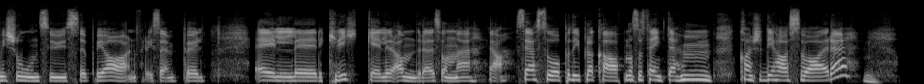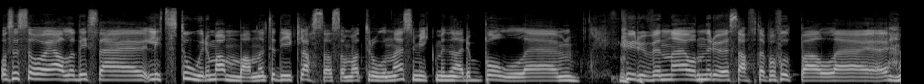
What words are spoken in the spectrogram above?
Misjonshuset på Jaren', f.eks. Eller Krikk eller andre sånne. Ja. Så jeg så på de plakatene og så tenkte jeg hm, kanskje de har svaret. Mm. Og så så jeg alle disse litt store mammaene til de klassa som var troende, som gikk med den derre bollekurvene og den røde safta på fotball, eh,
